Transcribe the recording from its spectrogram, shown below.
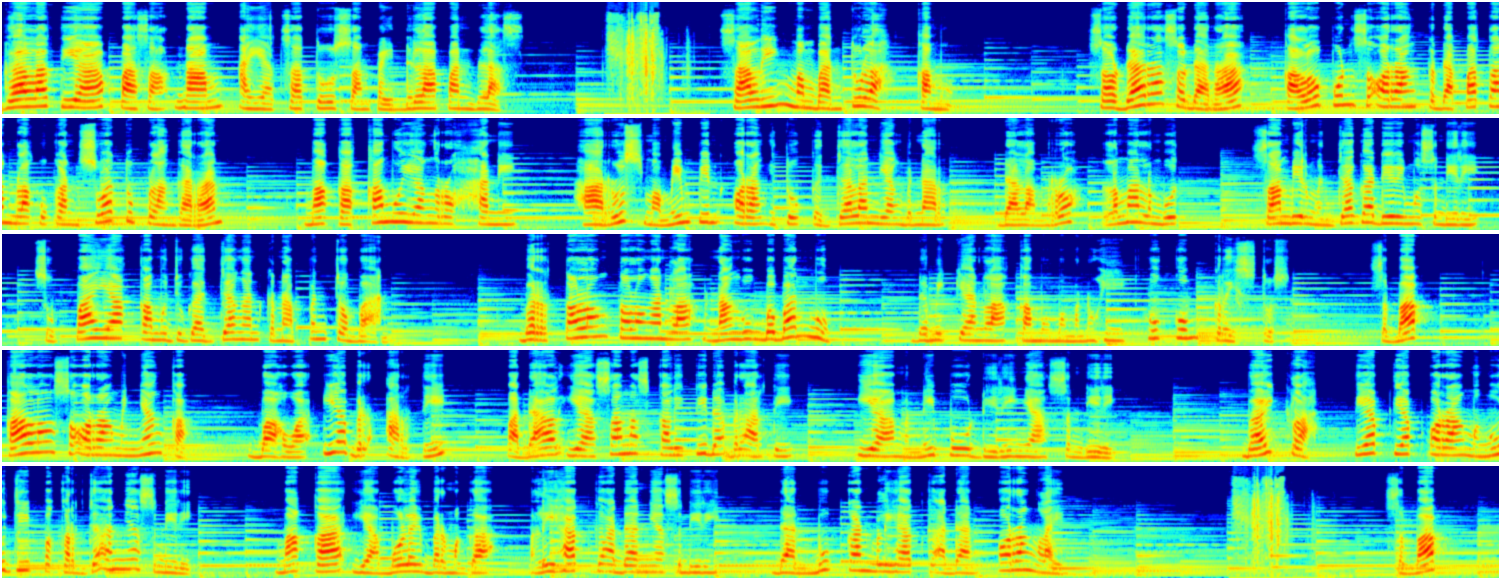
Galatia pasal 6 ayat 1 sampai 18. Saling membantulah kamu. Saudara-saudara, kalaupun seorang kedapatan melakukan suatu pelanggaran, maka kamu yang rohani harus memimpin orang itu ke jalan yang benar dalam roh lemah lembut sambil menjaga dirimu sendiri supaya kamu juga jangan kena pencobaan. Bertolong-tolonganlah menanggung bebanmu. Demikianlah kamu memenuhi hukum Kristus. Sebab kalau seorang menyangka bahwa ia berarti, padahal ia sama sekali tidak berarti, ia menipu dirinya sendiri. Baiklah, tiap-tiap orang menguji pekerjaannya sendiri, maka ia boleh bermegah melihat keadaannya sendiri dan bukan melihat keadaan orang lain. Sebab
